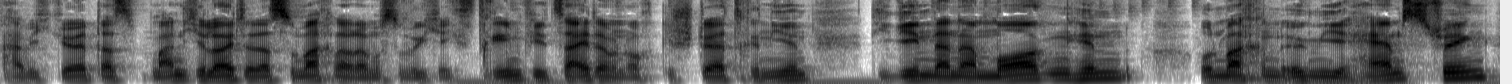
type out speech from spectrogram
habe ich gehört, dass manche Leute das so machen, aber da musst du wirklich extrem viel Zeit haben und auch gestört trainieren. Die gehen dann am Morgen hin und machen irgendwie Hamstring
